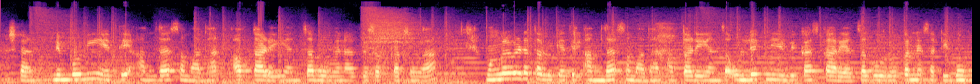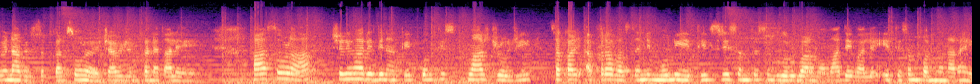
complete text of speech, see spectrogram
नमस्कार. निंबोनी येथे आमदार समाधान अवताडे यांचा भोजनार्थ सत्कार सोहळा. मंगळवेढा तालुक्यातील आमदार समाधान आवताडे यांचा उल्लेखनीय विकास कार्याचा गौरव करण्यासाठी भव्य नागरिक सत्कार सोहळ्याचे आयोजन करण्यात आले आहे. हा सोहळा शनिवारी दिनांक एकोणतीस मार्च रोजी सकाळी अकरा वाजता निंबोनी येथील श्री संत सद्गुरू बाळमामा देवालय येथे संपन्न होणार आहे.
